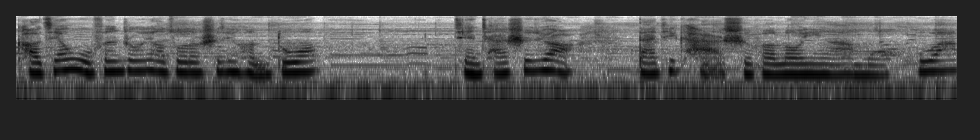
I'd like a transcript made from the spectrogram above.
考前五分钟要做的事情很多。检查试卷，答题卡是否漏印啊、模糊啊，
